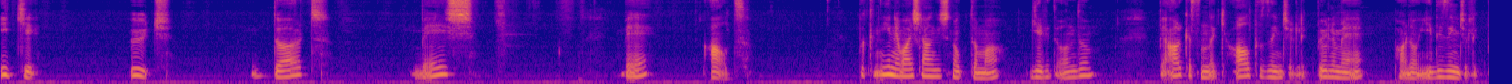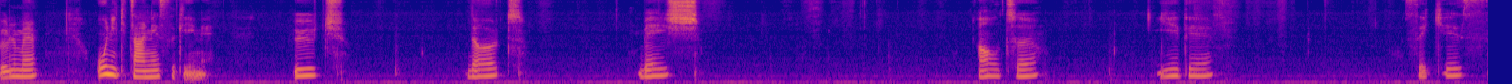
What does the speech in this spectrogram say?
2 3 4 5 ve 6 bakın yine başlangıç noktama geri döndüm. Ve arkasındaki 6 zincirlik bölüme pardon 7 zincirlik bölüme. 12 tane sık iğne. 3 4 5 6 7 8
